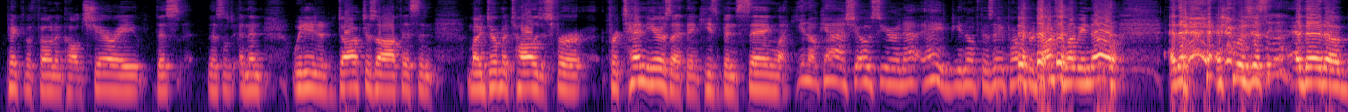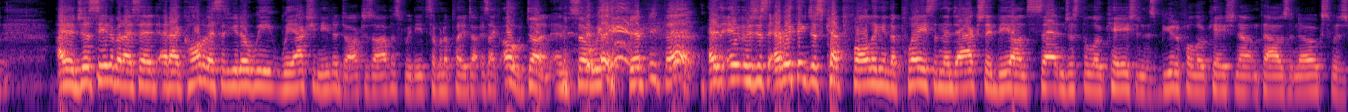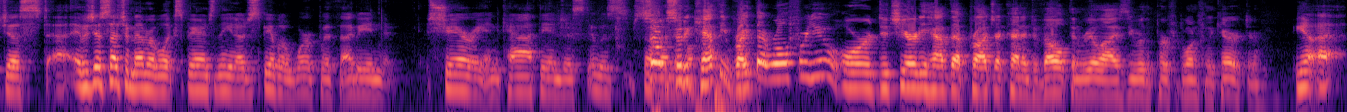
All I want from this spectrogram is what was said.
picked up the phone and called Shari. This this will, and then we needed a doctor's office and my dermatologist for for 10 years i think he's been saying like you know Kash oh so you're an hey you know if there's any part for a doctor let me know and then and it was just and then um, I had just seen him, and I said, and I called him. I said, you know, we we actually need a doctor's office. We need someone to play. Doc-. It's like, oh, done. And so we Can't beat that. and it was just everything just kept falling into place and then to actually be on set and just the location this beautiful location out in thousand oaks was just uh, it was just such a memorable experience and then you know just to be able to work with i mean Shari and kathy and just it was so So, so did. Kathy write that role for you, or did she already have that project kind of developed and realized you were the perfect one for the character? you know uh,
